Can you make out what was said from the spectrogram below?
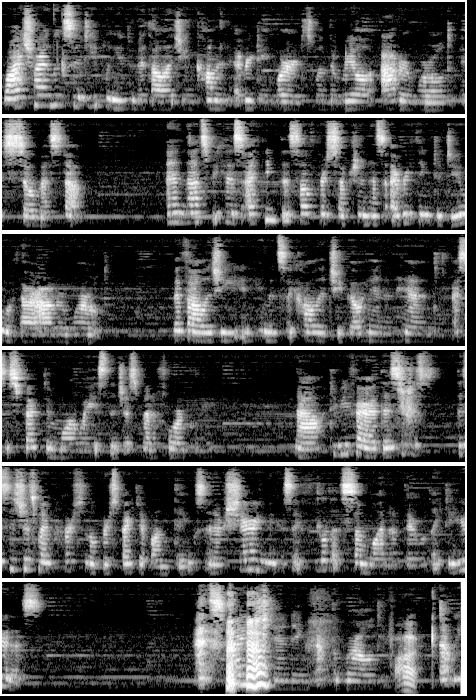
why try and look so deeply into mythology and common everyday words when the real outer world is so messed up? And that's because I think that self perception has everything to do with our outer world. Mythology and human psychology go hand in hand, I suspect in more ways than just metaphorically. Now, to be fair, this is this is just my personal perspective on things, and I'm sharing because I feel that someone out there would like to hear this. It's my understanding that the world Fuck. that we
